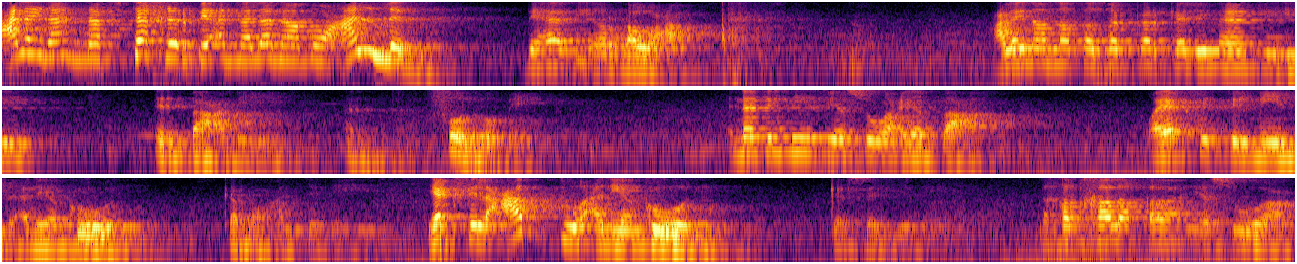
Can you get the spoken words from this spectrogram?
علينا أن نفتخر بأن لنا معلم بهذه الروعة. علينا أن نتذكر كلماته اتبعني أنت فولو مي إن تلميذ يسوع يتبعه ويكفي التلميذ أن يكون كمعلمه. يكفي العبد أن يكون كسيده. لقد خلق يسوع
